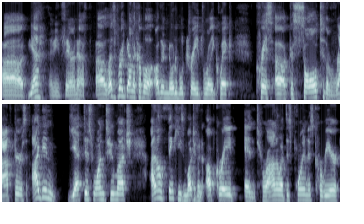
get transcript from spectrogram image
Uh, yeah, I mean, fair enough. Uh, let's break down a couple of other notable trades really quick. Chris uh, Gasol to the Raptors. I didn't get this one too much. I don't think he's much of an upgrade in Toronto at this point in his career.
